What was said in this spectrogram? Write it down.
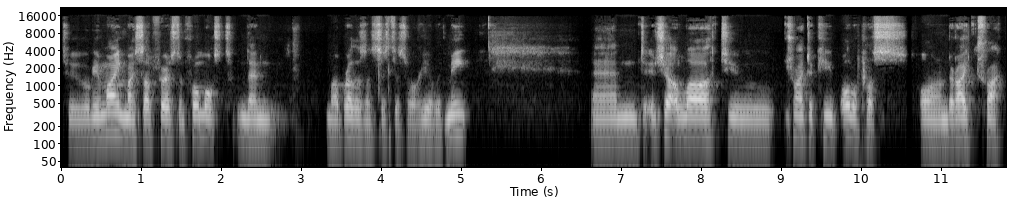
to remind myself first and foremost and then my brothers and sisters who are here with me and inshallah to try to keep all of us on the right track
